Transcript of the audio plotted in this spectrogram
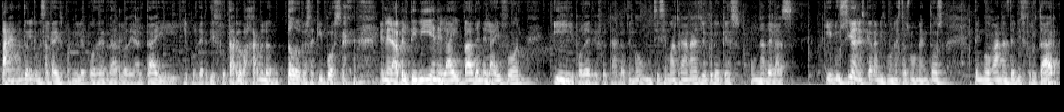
para el momento en el que me salga disponible poder darlo de alta y, y poder disfrutarlo, bajármelo en todos los equipos, en el Apple TV, en el iPad, en el iPhone y poder disfrutarlo. Tengo muchísimas ganas, yo creo que es una de las ilusiones que ahora mismo en estos momentos tengo ganas de disfrutar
